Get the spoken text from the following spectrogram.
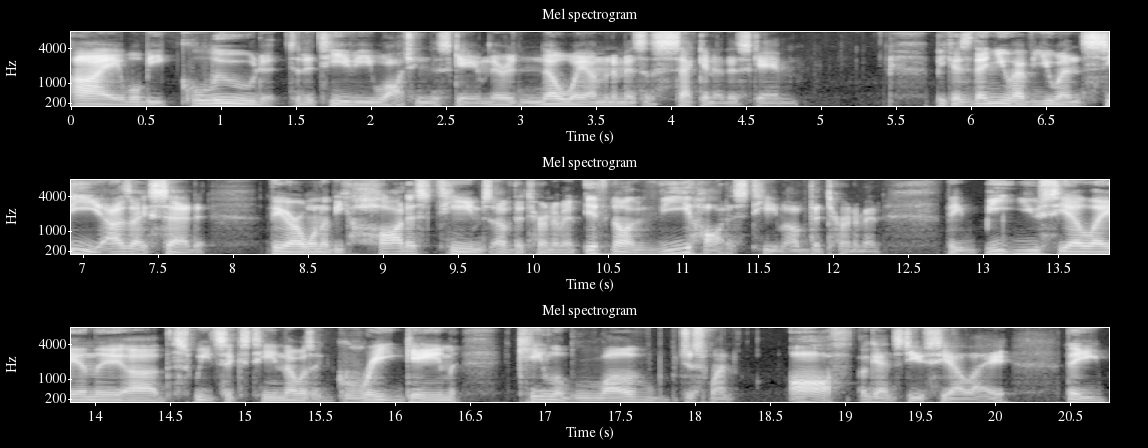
I will be glued to the TV watching this game. There is no way I'm going to miss a second of this game because then you have UNC. As I said, they are one of the hottest teams of the tournament, if not the hottest team of the tournament. They beat UCLA in the, uh, the Sweet 16. That was a great game. Caleb Love just went off against UCLA. They,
